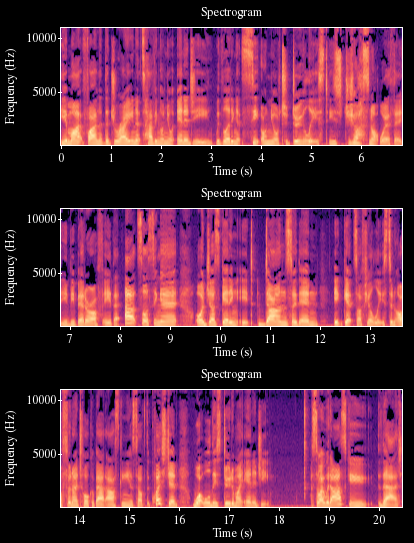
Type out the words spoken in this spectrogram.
you might find that the drain it's having on your energy with letting it sit on your to do list is just not worth it. You'd be better off either outsourcing it or just getting it done so then it gets off your list. And often I talk about asking yourself the question, what will this do to my energy? So I would ask you that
